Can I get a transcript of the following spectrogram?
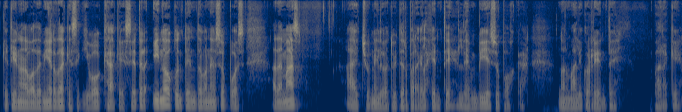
que tiene una voz de mierda, que se equivoca, que etcétera. Y no contento con eso, pues además ha hecho un hilo de Twitter para que la gente le envíe su podcast normal y corriente para que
